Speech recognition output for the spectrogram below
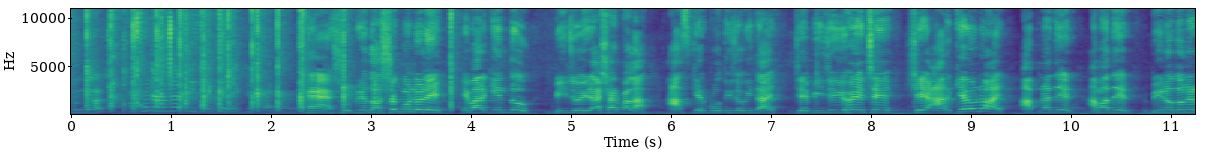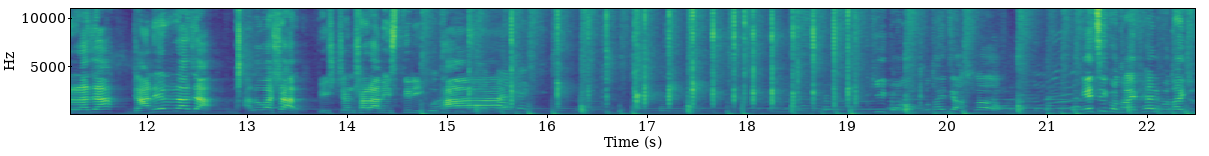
সুন্দর সুন্দর। সুন্দর এখন আমরা বিজয়কে দেখতে চাই। হ্যাঁ সুপ্রিয় দর্শক মন্ডলী এবার কিন্তু বিজয়ীর আসার পালা। আজকের প্রতিযোগিতায় যে বিজয়ী হয়েছে সে আর কেউ নয় আপনাদের আমাদের বিনোদনের রাজা গানের রাজা ভালোবাসার পিস্টন সারা মিস্ত্রি কোথায়? কি গরম কোথায় যে আসলাম? এসি কোথায়? ফ্যান কোথায়? একটু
